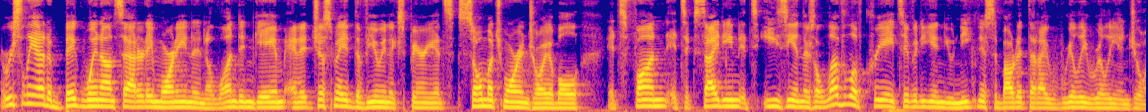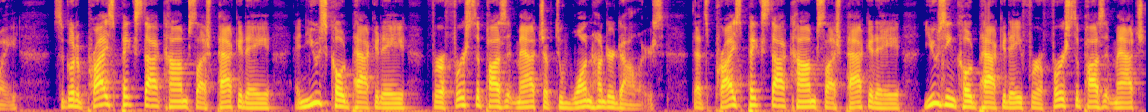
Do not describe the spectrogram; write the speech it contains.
I recently had a big win on Saturday morning in a London game, and it just made the viewing experience so much more enjoyable. It's fun, it's exciting, it's easy, and there's a level of creativity and uniqueness about it that I really, really enjoy. So go to prizepicks.com slash packaday and use code packaday for a first deposit match up to $100. That's prizepicks.com slash packaday using code packaday for a first deposit match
